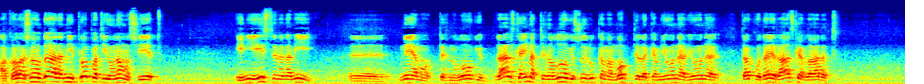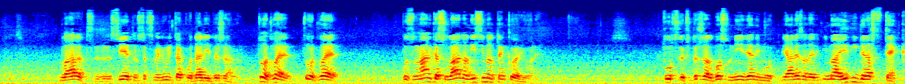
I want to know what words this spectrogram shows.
Ako Allah što ono da da mi propatimo na ovom svijetu i nije istina da mi e, nemamo tehnologiju, razlika ima tehnologiju u svojim rukama, mobitela, kamiona, aviona, tako dalje, razlika je vladat vladat svijetom, srcima ljudi, tako dalje i država. To dvoje, to dvoje, muslimani kad su vladali, nisu imali tenkove avione. Turci dok su držali Bosnu, nije jedan imao, ja ne znam da ima igde naš tank.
